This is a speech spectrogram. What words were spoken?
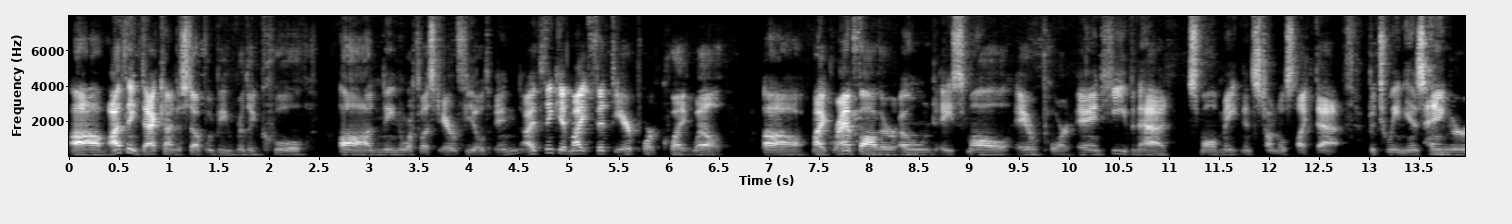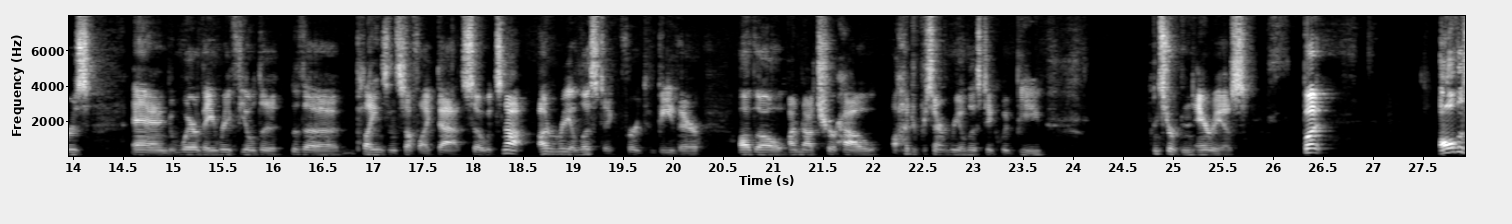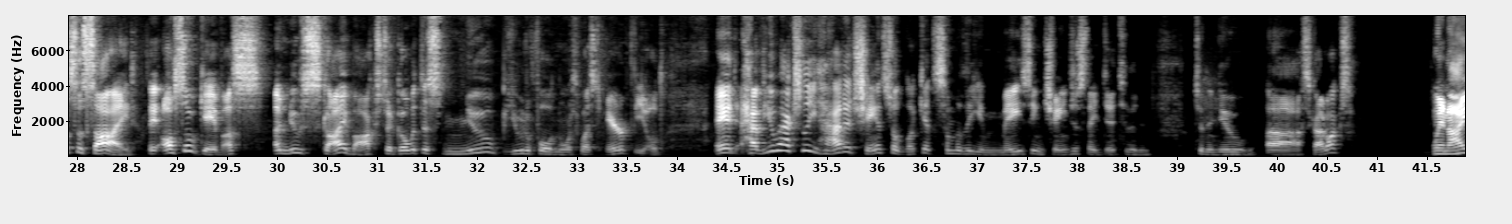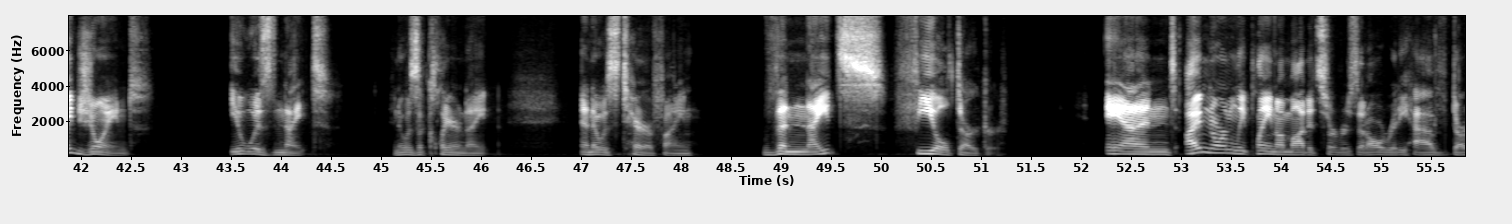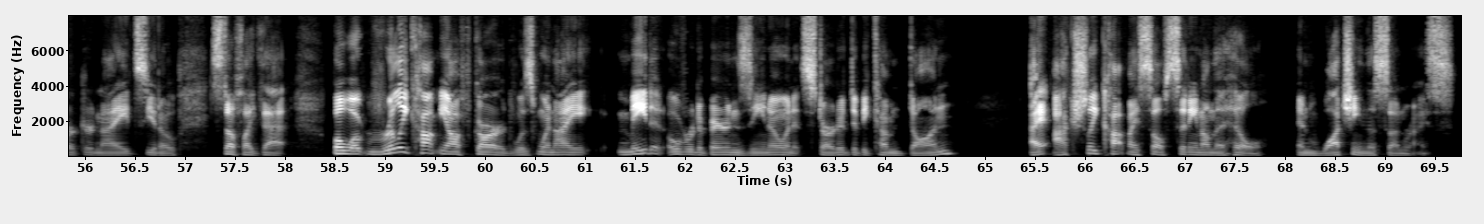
Um, I think that kind of stuff would be really cool on the Northwest Airfield, and I think it might fit the airport quite well. Uh, my grandfather owned a small airport, and he even had small maintenance tunnels like that between his hangars and where they refueled the, the planes and stuff like that. So it's not unrealistic for it to be there, although I'm not sure how 100% realistic would be in certain areas. But all this aside, they also gave us a new skybox to go with this new beautiful Northwest Airfield. And have you actually had a chance to look at some of the amazing changes they did to the to the new uh, skybox? when I joined, it was night and it was a clear night and it was terrifying. The nights feel darker. And I'm normally playing on modded servers that already have darker nights, you know, stuff like that. But what really caught me off guard was when I made it over to Berezino and it started to become dawn. I actually caught myself sitting on the hill and watching the sunrise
